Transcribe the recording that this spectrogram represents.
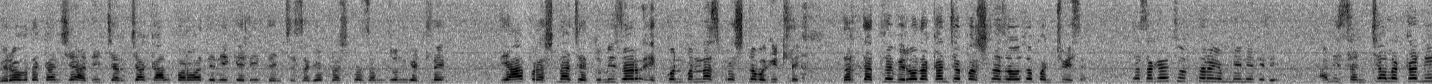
विरोधकांशी आधी चर्चा काल परवा त्यांनी केली. त्यांचे सगळे प्रश्न समजून घेतले. त्या प्रश्नाचे तुम्ही जर एकोणपन्नास प्रश्न बघितले तर त्यातले विरोधकांचे प्रश्न जवळजवळ पंचवीस आहेत. त्या सगळ्याची उत्तरं एम डीने दिली. आणि संचालकांनी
